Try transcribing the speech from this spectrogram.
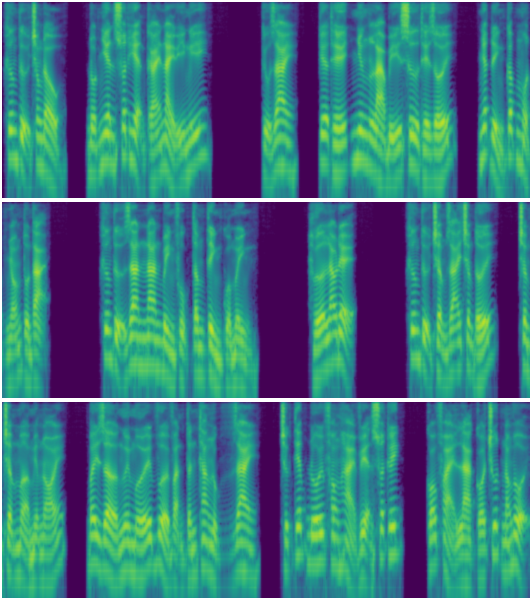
Khương tự trong đầu, đột nhiên xuất hiện cái này ý nghĩ. Cựu giai, kia thế nhưng là bí sư thế giới, nhất định cấp một nhóm tồn tại. Khương tự gian nan bình phục tâm tình của mình. Hứa lão đệ. Khương tự chậm rãi chậm tới, chậm chậm mở miệng nói, bây giờ ngươi mới vừa vặn tấn thăng lục giai, trực tiếp đối phong hải viện xuất kích, có phải là có chút nóng nội,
